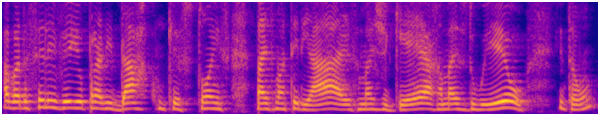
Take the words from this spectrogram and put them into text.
Agora, se ele veio para lidar com questões mais materiais, mais de guerra, mais do eu, então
